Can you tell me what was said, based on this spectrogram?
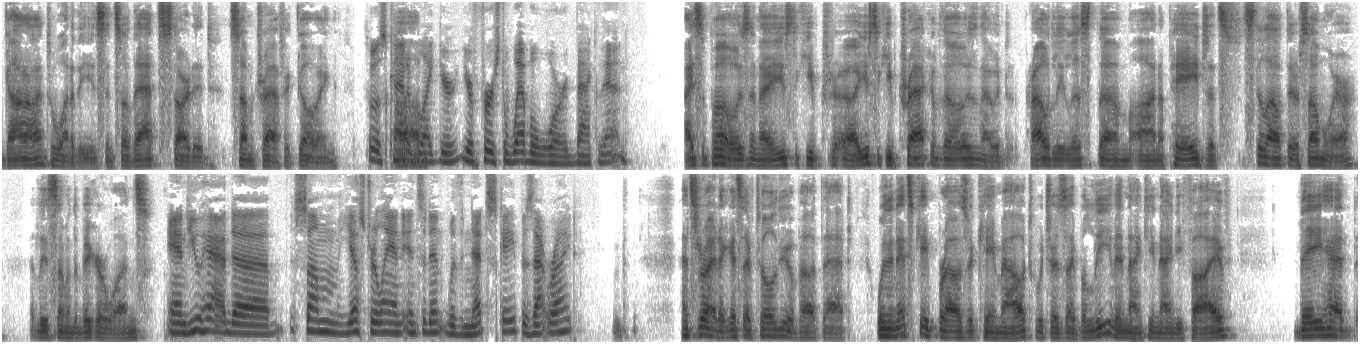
got onto one of these, and so that started some traffic going. So it was kind um, of like your, your first web award back then. I suppose, and I used to keep uh, used to keep track of those, and I would proudly list them on a page that's still out there somewhere at least some of the bigger ones. And you had uh, some Yesterland incident with Netscape, is that right? That's right. I guess I've told you about that. When the Netscape browser came out, which was, I believe, in 1995, they had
